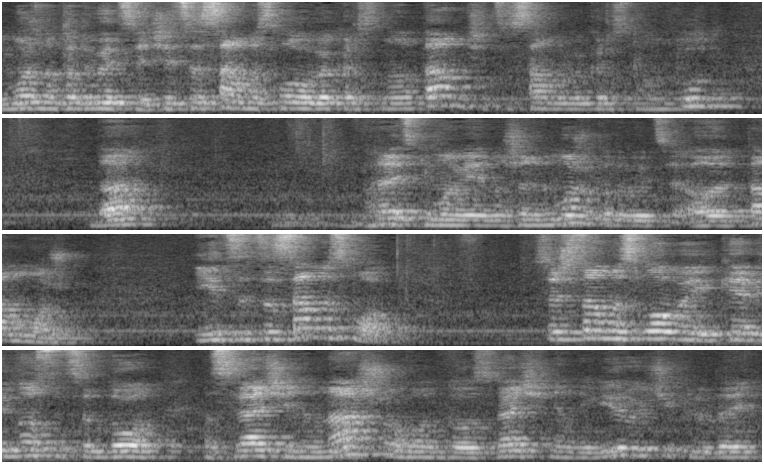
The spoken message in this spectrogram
і можна подивитися, чи це саме слово використано там, чи це саме використано тут. Да? В грецькій мові я, жаль, не можу подивитися, але там можу. І це те саме слово. Це ж саме слово, яке відноситься до освячення нашого, до освячення невіруючих людей.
